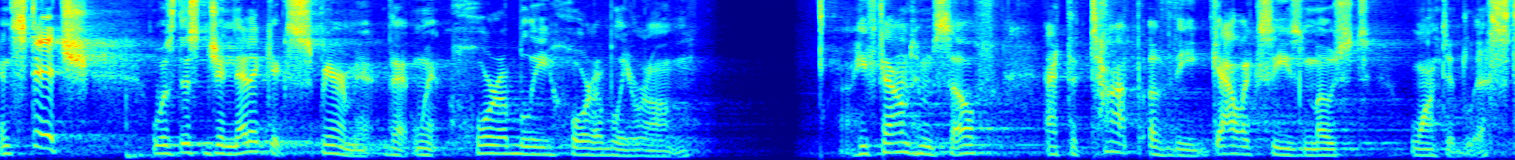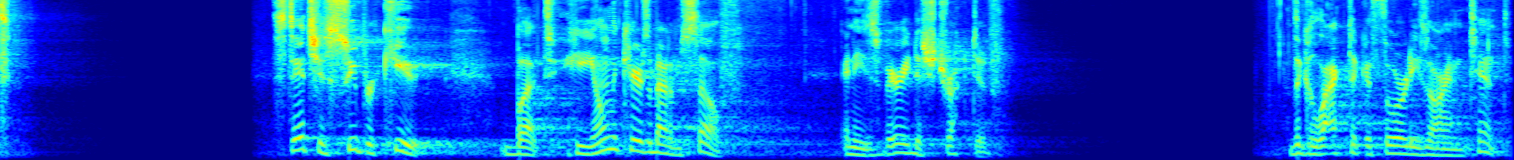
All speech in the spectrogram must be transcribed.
And Stitch was this genetic experiment that went horribly, horribly wrong. Uh, he found himself at the top of the galaxy's most wanted list. Stitch is super cute, but he only cares about himself, and he's very destructive. The galactic authorities are intent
